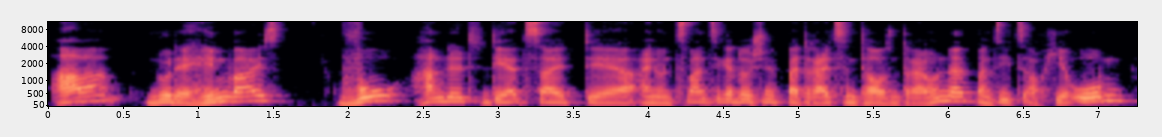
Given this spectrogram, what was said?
Aber nur der Hinweis, wo handelt derzeit der 21er Durchschnitt bei 13.300? Man sieht es auch hier oben.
